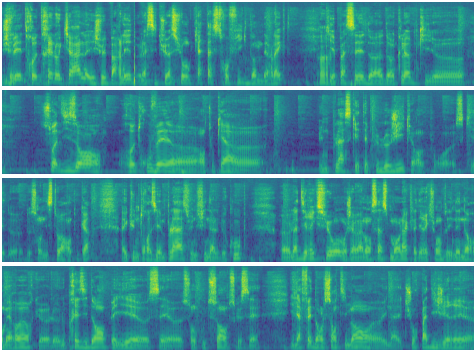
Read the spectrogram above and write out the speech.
Je vais être très local et je vais parler de la situation catastrophique d'Anderlecht, Ah. qui est passé d'un d'un club qui, euh, soi-disant, retrouvait euh, en tout cas euh, une place qui était plus logique hein, pour euh, ce qui est de, son histoire en tout cas, avec une troisième place, une finale de coupe. Euh, la direction, j'avais annoncé à ce moment-là que la direction faisait une énorme erreur, que le, président payait euh, ses, son coup de sang parce que c'est, il a fait dans le sentiment, il n'a toujours pas digéré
